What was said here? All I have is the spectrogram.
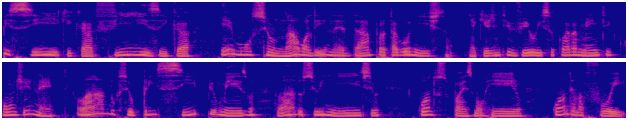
psíquica, física, emocional ali, né, da protagonista. E aqui a gente viu isso claramente com Jeanette, lá do seu princípio mesmo, lá do seu início, quando os pais morreram, quando ela foi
